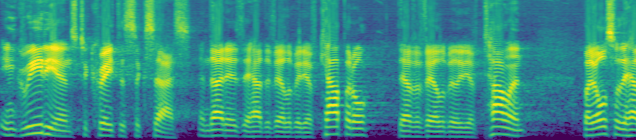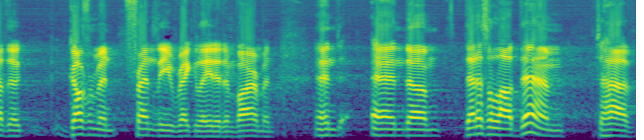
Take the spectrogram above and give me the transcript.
ingredients to create the success. And that is they have the availability of capital, they have availability of talent, but also they have the government-friendly regulated environment. And, and um, that has allowed them to have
